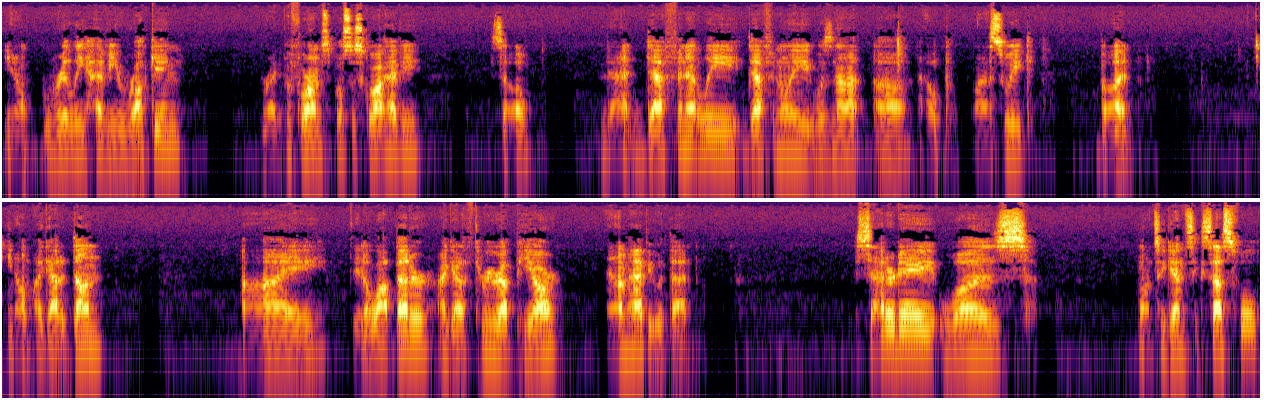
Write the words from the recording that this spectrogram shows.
you know, really heavy rucking right before I'm supposed to squat heavy. So that definitely, definitely was not uh, help last week. But, you know, I got it done. I did a lot better. I got a three rep PR and I'm happy with that. Saturday was once again successful.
